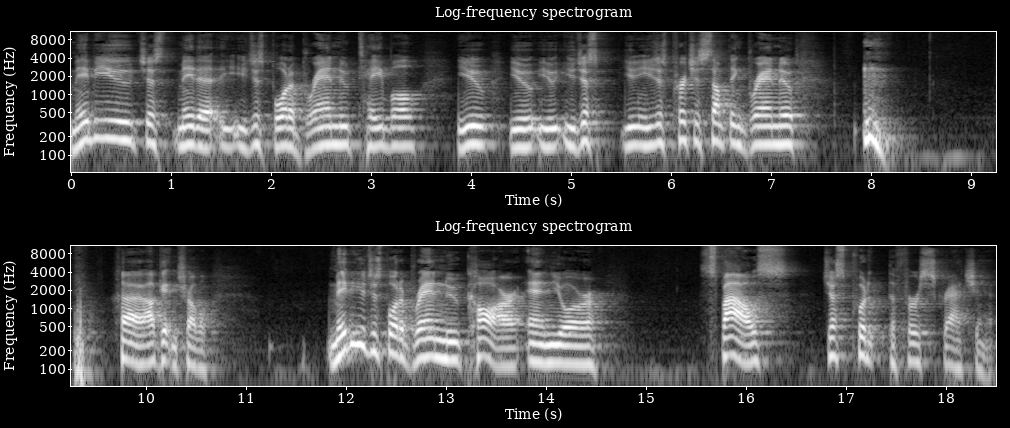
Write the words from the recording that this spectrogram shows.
Maybe you just made a, you just bought a brand new table. You, you, you, you, just, you, you just purchased something brand new. I'll get in trouble. maybe you just bought a brand new car and your spouse just put the first scratch in it.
